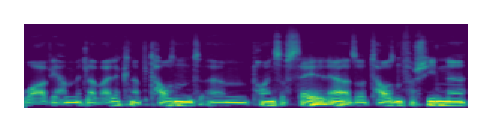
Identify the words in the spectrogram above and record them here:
Boah, wir haben mittlerweile knapp 1000 ähm, Points of Sale, ja, also 1000 verschiedene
